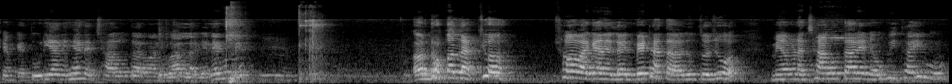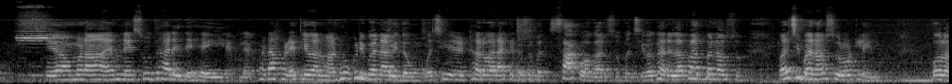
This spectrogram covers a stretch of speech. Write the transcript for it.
કેમ કે તુરિયાની છે ને છાલ ઉતારવાની વાર લાગે ને ગુડી અડધો કલાક થયો છ વાગ્યાને લઈને બેઠા હતા. હજુ તો જુઓ મેં હમણાં છાલ ઉતારીને ઊભી થઈ હું. એ હમણાં એમને સુધારી દે એટલે. ફટાફટ એટલી વારમાં ઢોકળી બનાવી દઉં. પછી ઠરવા રાખી દઉં પછી શાક વગાડશું પછી વઘારેલા ભાત બનાવશું. પછી બનાવશું રોટલી. બોલો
